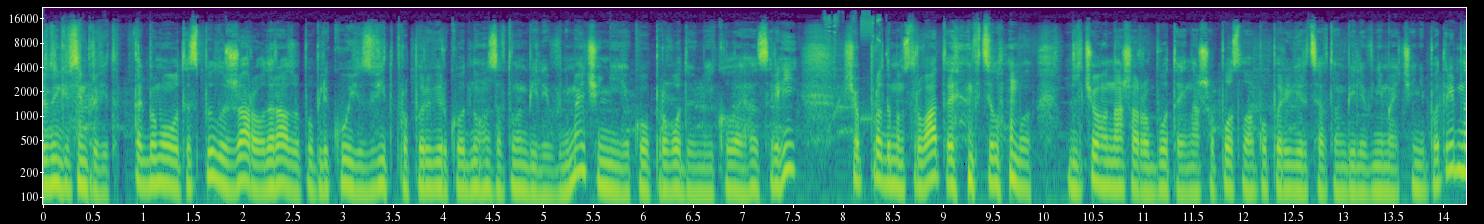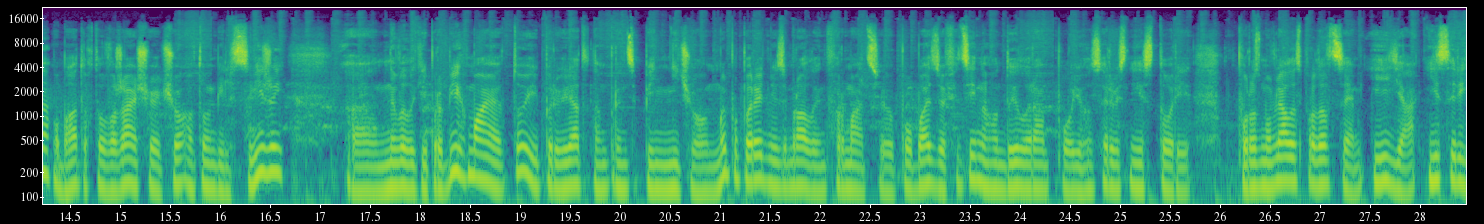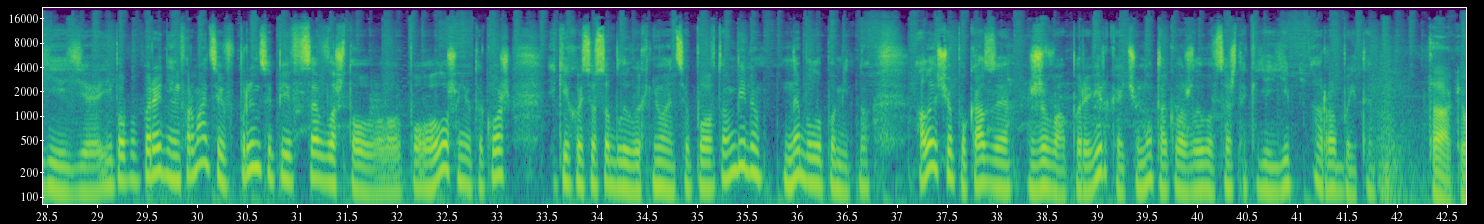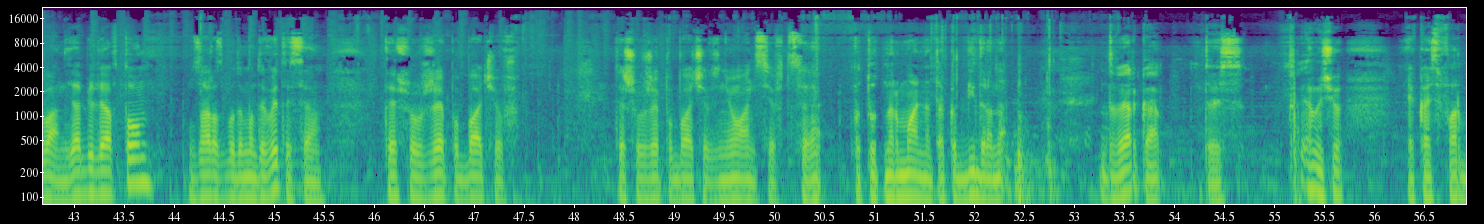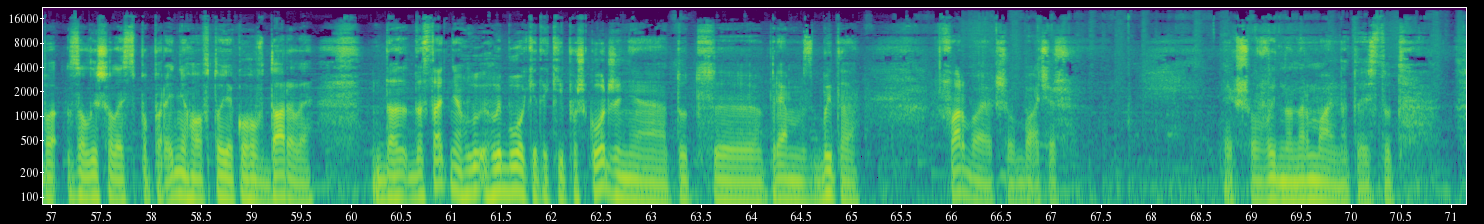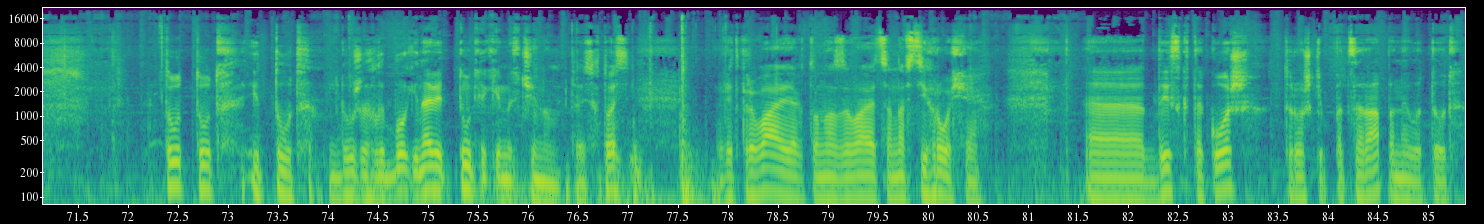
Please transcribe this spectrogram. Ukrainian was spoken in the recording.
Людинки, всім привіт. Так би мовити, з пилу з жару одразу публікую звіт про перевірку одного з автомобілів в Німеччині, якого проводив мій колега Сергій, щоб продемонструвати в цілому, для чого наша робота і наша послуга по перевірці автомобілів в Німеччині потрібна. Бо Багато хто вважає, що якщо автомобіль свіжий, невеликий пробіг має, то і перевіряти там, в принципі, нічого. Ми попередньо зібрали інформацію по базі офіційного дилера, по його сервісній історії, порозмовляли з продавцем, і я, і Сергій. І по попередній інформації, в принципі, все влаштовувало. По оголошенню також якихось особливих нюансів по автомобілю не було помітно. Але що показує жива перевірка і чому так важливо все ж таки її робити. Так, Іван, я біля авто. Зараз будемо дивитися. Те, що вже побачив, те, що вже побачив з нюансів, це отут нормально так обідрана дверка. Тобто, прямо що якась фарба залишилась з попереднього авто, якого вдарили. Достатньо глибокі такі пошкодження. Тут е, прям збита фарба, якщо бачиш. Якщо видно нормально, тобто тут тут, тут і тут дуже глибокі, навіть тут якимось чином. Тобто хтось відкриває, як то називається, на всі гроші. Е, диск також трошки поцарапаний отут.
